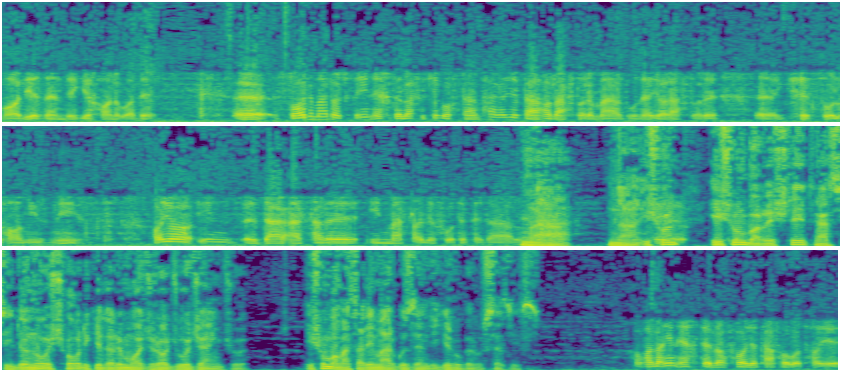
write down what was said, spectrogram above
مالی زندگی خانواده. سوال من راجع این اختلافی که گفتم برای به رفتار مردونه یا رفتار که صلحآمیز نیست آیا این در اثر این مسئله فوت پدر نه نه. ایشون ایشون با رشته تحصیل و نوع شغلی که داره ماجراجو و جنگجو ایشون با مسئله مرگ و زندگی رو به روز عزیز. خب حالا این اختلاف ها یا تفاوت های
